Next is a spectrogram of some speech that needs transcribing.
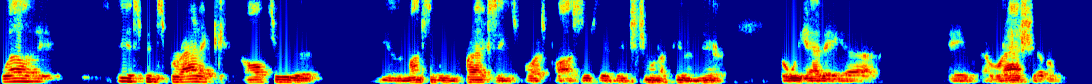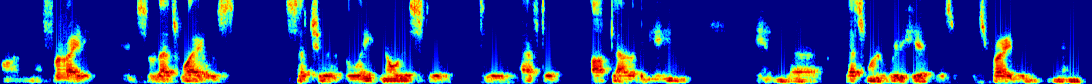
Well, it's been sporadic all through the you know the months that we've been practicing as far as positives. They've, they've shown up here and there, but we had a uh, a, a, rash of them on Friday, and so that's why it was such a, a, late notice to to have to opt out of the game, and uh, that's when it really hit was, was Friday and then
